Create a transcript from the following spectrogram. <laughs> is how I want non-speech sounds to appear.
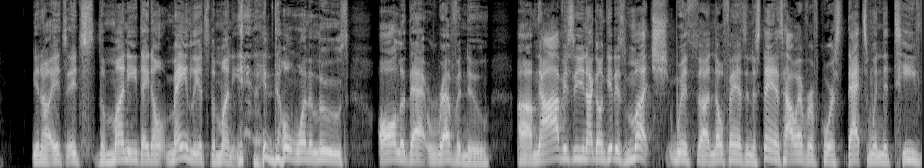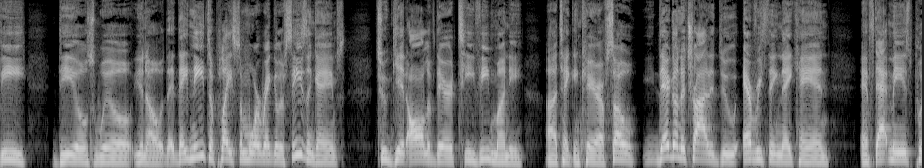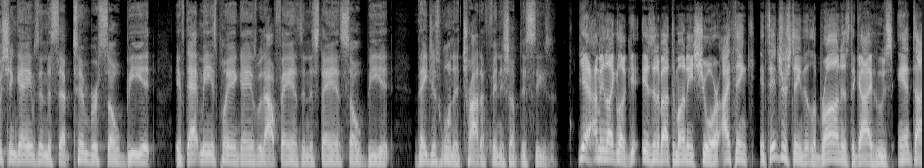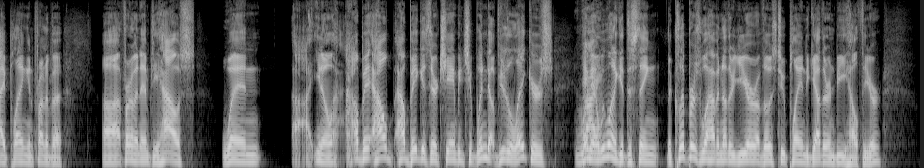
You know, it's it's the money they don't mainly it's the money. <laughs> they don't want to lose all of that revenue. Um, now, obviously, you're not going to get as much with uh, no fans in the stands. However, of course, that's when the TV deals will, you know, they need to play some more regular season games to get all of their TV money uh, taken care of. So they're going to try to do everything they can. If that means pushing games into September, so be it. If that means playing games without fans in the stands, so be it. They just want to try to finish up this season. Yeah, I mean, like, look, is it about the money? Sure. I think it's interesting that LeBron is the guy who's anti playing in front of a uh, front of an empty house when uh, you know how big how how big is their championship window? If you're the Lakers, right. hey man, we want to get this thing. The Clippers will have another year of those two playing together and be healthier.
